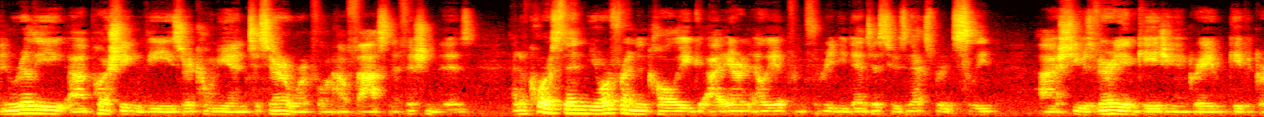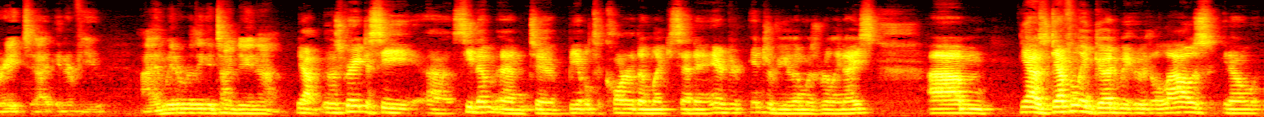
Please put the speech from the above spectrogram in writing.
and really uh, pushing the zirconia and Tessera workflow and how fast and efficient it is. And of course, then your friend and colleague, uh, Erin Elliott from 3D Dentist, who's an expert in sleep uh, she was very engaging and great, gave a great uh, interview. Uh, and we had a really good time doing that. Yeah, it was great to see uh, see them and to be able to corner them, like you said, and inter- interview them was really nice. Um, yeah, it was definitely good. We, it allows you know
